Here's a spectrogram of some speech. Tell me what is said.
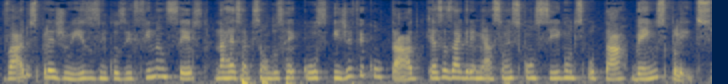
vários prejuízos, inclusive financeiros, na recepção dos recursos e dificultado que essas agremiações consigam disputar bem os pleitos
